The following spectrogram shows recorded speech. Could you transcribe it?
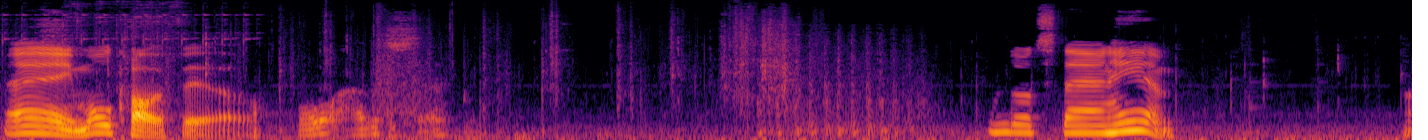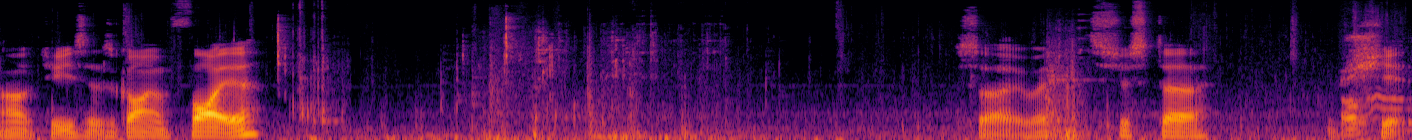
Hey, more chlorophyll. Four out of. Wonder what's down here. Oh, jeez, there's a guy on fire. So, let's just, uh... Oh, shit.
